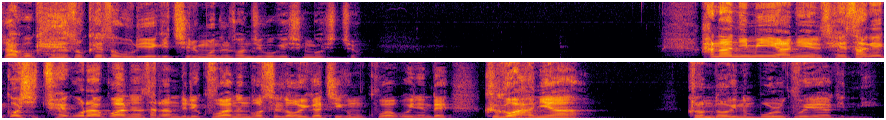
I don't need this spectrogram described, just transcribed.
라고 계속해서 우리에게 질문을 던지고 계신 것이죠. 하나님이 아닌 세상의 것이 최고라고 하는 사람들이 구하는 것을 너희가 지금 구하고 있는데 그거 아니야. 그럼 너희는 뭘 구해야겠니?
